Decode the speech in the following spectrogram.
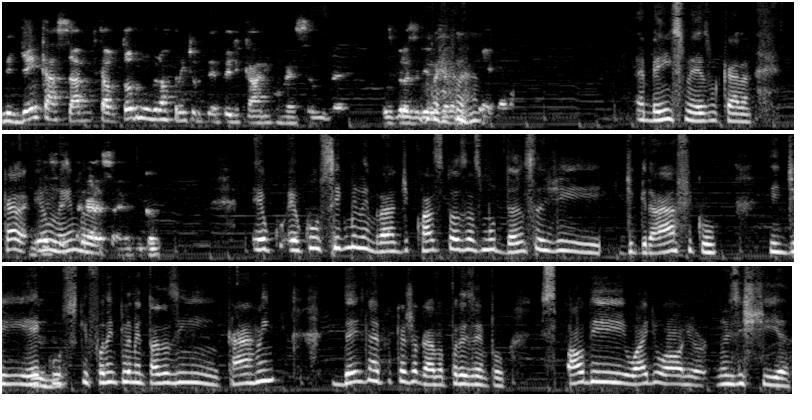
Ninguém caçava, ficava todo mundo na frente do DP de carne conversando, velho. Os brasileiros era muito legal. É bem isso mesmo, cara. Cara, eu se lembro. eu, eu consigo me lembrar de quase todas as mudanças de, de gráfico e de recursos que foram implementadas em Carlin desde a época que eu jogava. Por exemplo, spawn de Wide Warrior não existia.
